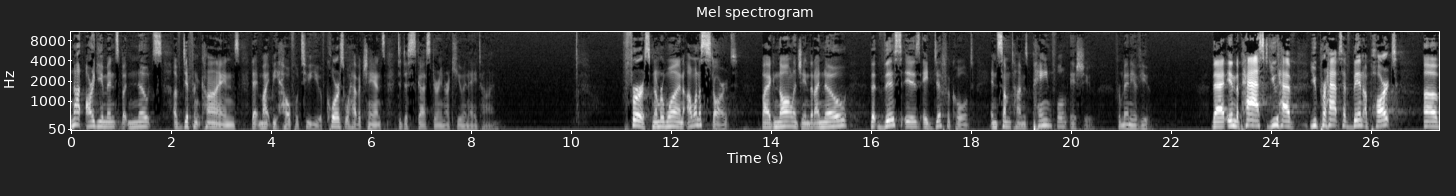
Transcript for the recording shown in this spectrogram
not arguments but notes of different kinds that might be helpful to you. Of course, we'll have a chance to discuss during our Q&A time. First, number 1, I want to start by acknowledging that I know that this is a difficult and sometimes painful issue for many of you. That in the past you have you perhaps have been a part of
